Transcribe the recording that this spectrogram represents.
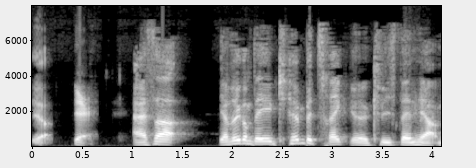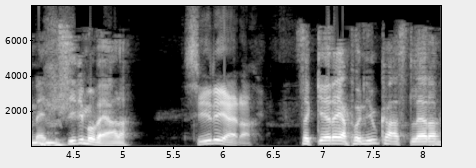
Ja. Ja. Altså, jeg ved ikke, om det er et kæmpe trick-quiz, den her, men City må være der. City er der. Så gætter jeg på Newcastle er der.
